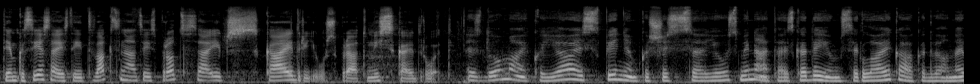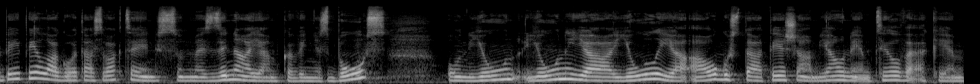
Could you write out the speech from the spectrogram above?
tiem, kas iesaistīti vakcinācijas procesā, ir skaidri jūsuprāt un izskaidroti? Es domāju, ka jā, es pieņemu, ka šis jūsu minētais gadījums ir laikā, kad vēl nebija pielāgotās vakcīnas, un mēs zinājām, ka viņas būs. Un jūn, jūnijā, jūlijā, augustā tiešām jauniem cilvēkiem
